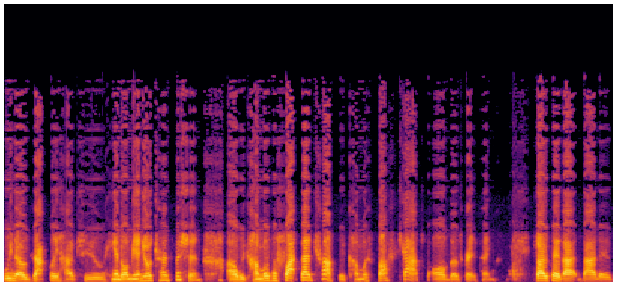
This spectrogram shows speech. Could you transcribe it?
we know exactly how to handle manual transmission. Uh, we come with a flatbed truck. We come with soft straps, all of those great things. So I would say that that is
